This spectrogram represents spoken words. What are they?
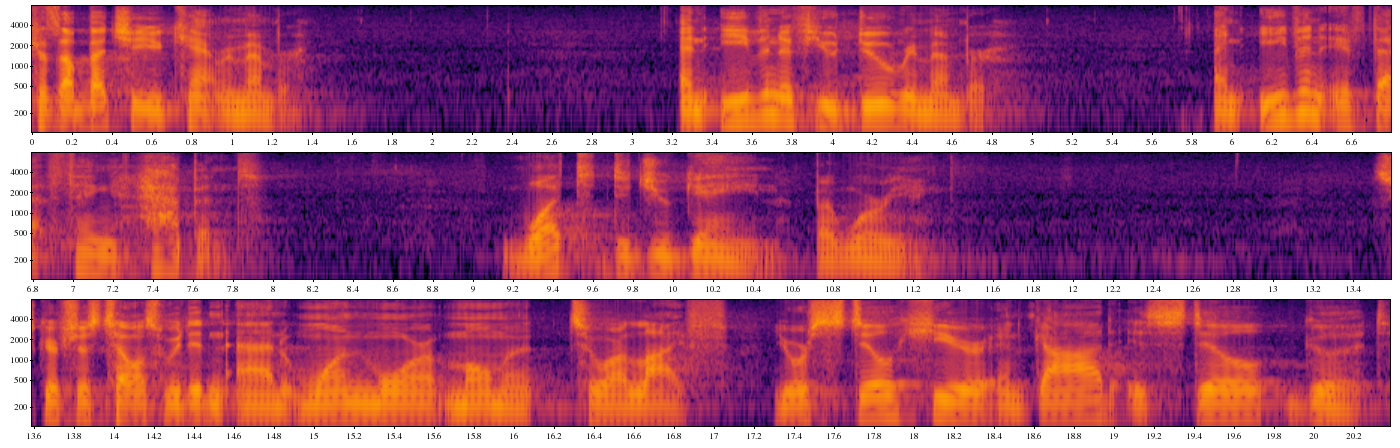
Because I'll bet you you can't remember. And even if you do remember, and even if that thing happened, what did you gain by worrying? Scriptures tell us we didn't add one more moment to our life. You're still here, and God is still good.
